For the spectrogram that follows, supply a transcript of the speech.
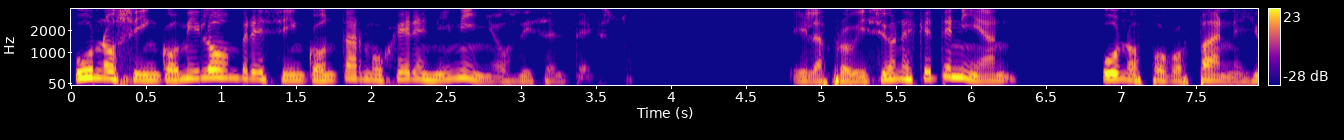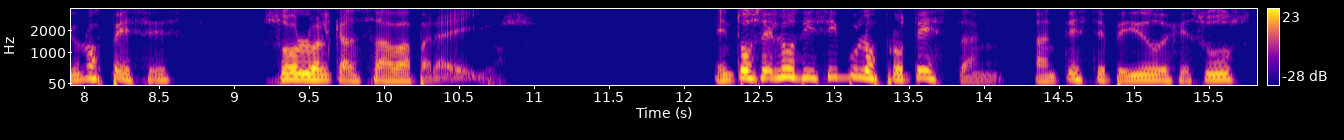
unos cinco mil hombres sin contar mujeres ni niños, dice el texto. Y las provisiones que tenían, unos pocos panes y unos peces, solo alcanzaba para ellos. Entonces los discípulos protestan ante este pedido de Jesús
